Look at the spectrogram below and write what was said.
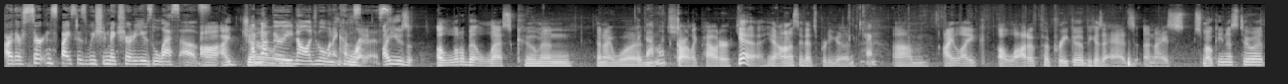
are there certain spices we should make sure to use less of? uh, I I'm not very knowledgeable when it comes right. to this. I use a little bit less cumin than I would that much? garlic powder. Yeah, yeah. Honestly, that's pretty good. Okay. Um, I like a lot of paprika because it adds a nice smokiness to it.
